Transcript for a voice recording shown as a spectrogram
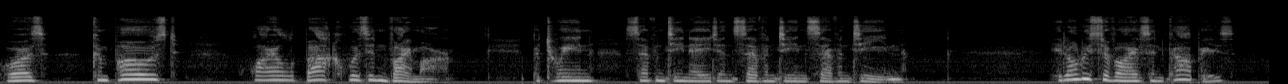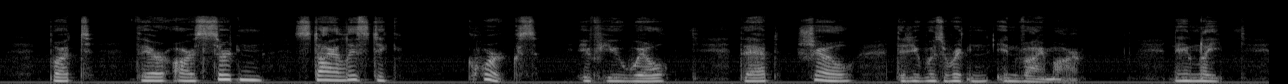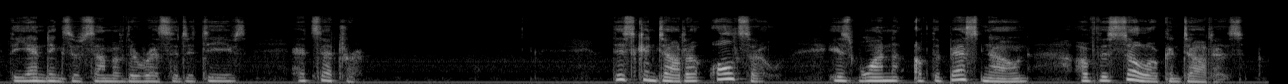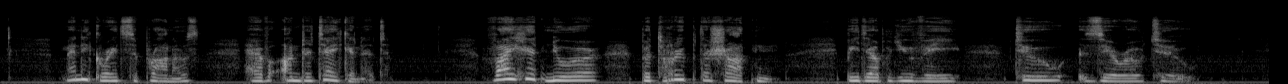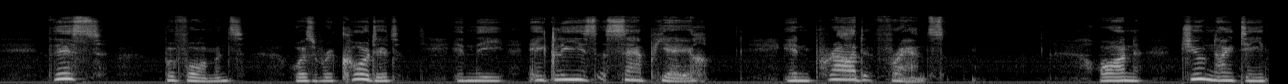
was composed while Bach was in Weimar between 1708 and 1717. It only survives in copies, but there are certain stylistic quirks, if you will, that show that it was written in Weimar, namely the endings of some of the recitatives, etc. This cantata also is one of the best known of the solo cantatas. Many great sopranos have undertaken it. Weichet nur betrübte Schatten, BWV 202. This performance was recorded in the Église Saint Pierre in Prades, France, on June 19,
